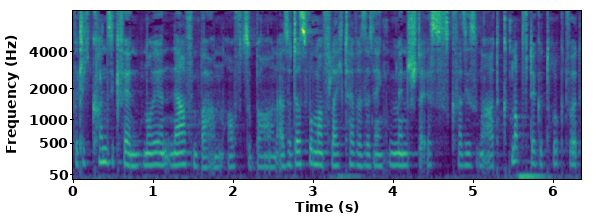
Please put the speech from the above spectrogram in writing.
wirklich konsequent neue Nervenbahnen aufzubauen. Also das, wo man vielleicht teilweise denkt, Mensch, da ist quasi so eine Art Knopf, der gedrückt wird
